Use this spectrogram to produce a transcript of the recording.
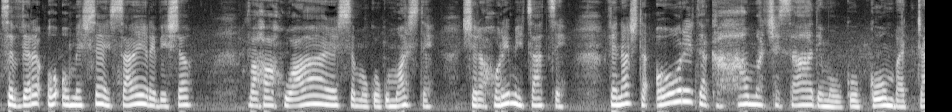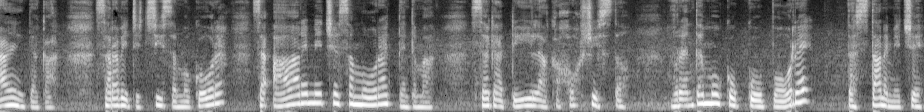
Severe o o meşe sayere veşa. Vaha huare se mogogumaste. Şera hore mitatse. Ve naşta ore daka hama çesade mogogumba cani daka. Saravece çisa mogora se are meçe samora dendema. Sega dila ka hoşisto. Vrendemo gogo bore. станемече.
